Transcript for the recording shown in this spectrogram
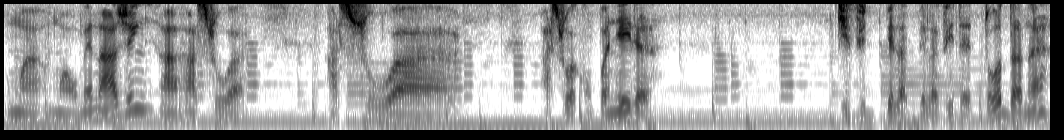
uma, uma homenagem à, à sua à sua a sua companheira de, pela, pela vida toda, né?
